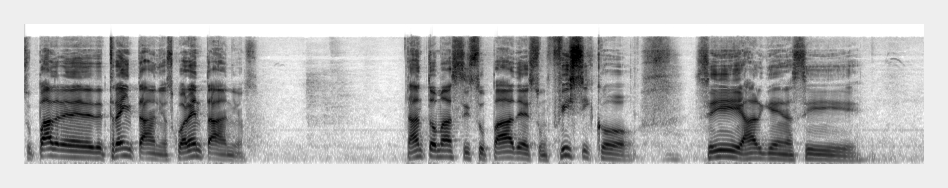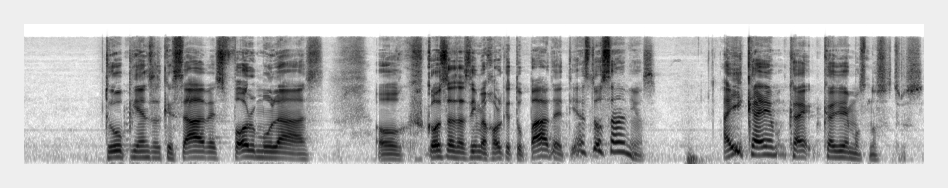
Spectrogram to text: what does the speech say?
Su padre de 30 años, 40 años. Tanto más si su padre es un físico, sí, alguien así. Tú piensas que sabes fórmulas o cosas así mejor que tu padre. Tienes dos años. Ahí caemos nosotros.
